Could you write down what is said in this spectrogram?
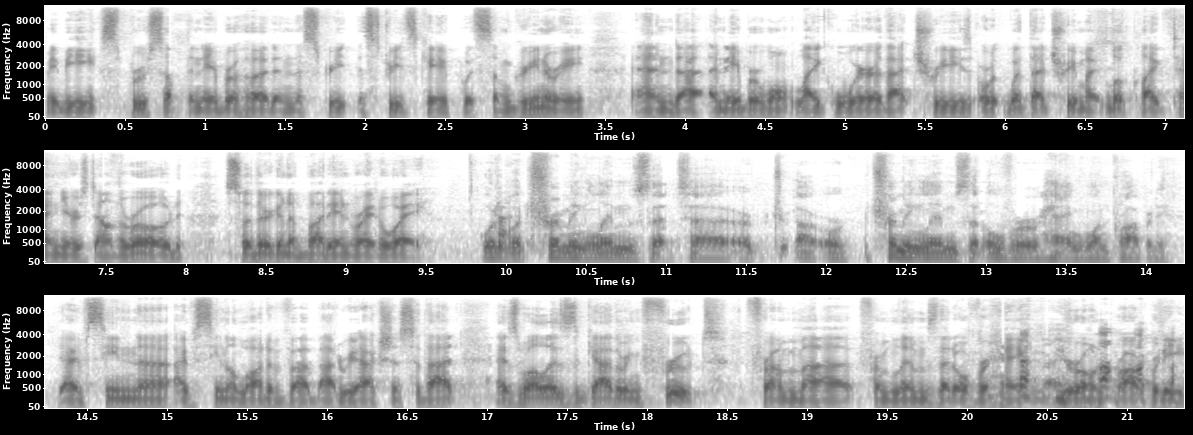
maybe spruce up the neighborhood and the street the streetscape with some greenery, and uh, a neighbor won't like where that tree or what that tree might look like 10 years down the road, so they're going to butt in right away. What about trimming limbs that, uh, or, or trimming limbs that overhang one property? Yeah, I've seen uh, I've seen a lot of uh, bad reactions to that, as well as gathering fruit from uh, from limbs that overhang your own property.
